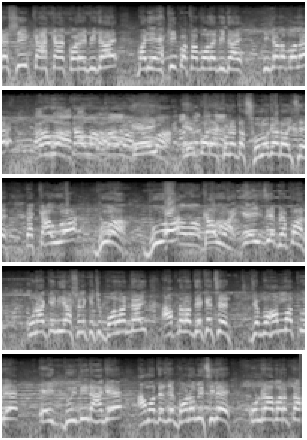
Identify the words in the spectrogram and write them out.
বেশি কাকা করে বিদায় মানে একই কথা বলে বিদায়। কি যেন বলে? এই এরপর এখন একটা স্লোগান হয়েছে কাউয়া ভুয়া ভুয়া। কাউয়া। এই যে ব্যাপার ওনাকে নিয়ে আসলে কিছু বলার নাই। আপনারা দেখেছেন যে মোহাম্মদপুরে এই দুই দিন আগে আমাদের যে গণমিছিলে ওনারা আবার একটা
